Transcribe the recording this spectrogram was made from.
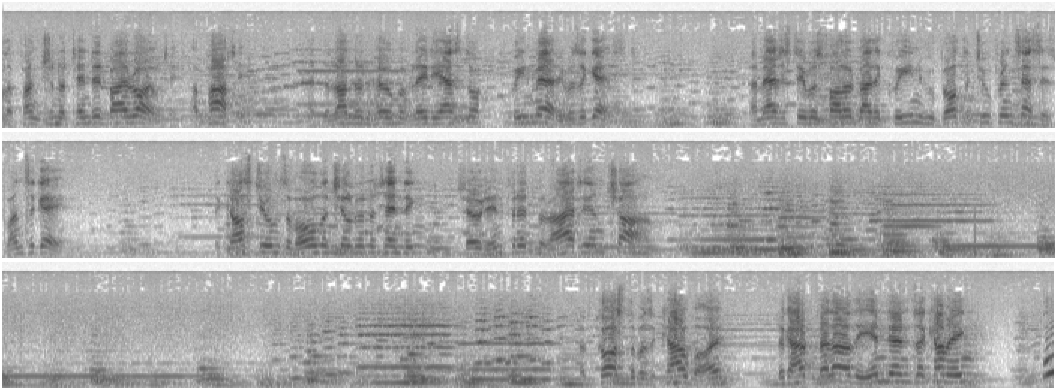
another function attended by royalty, a party. At the London home of Lady Astor, Queen Mary was a guest. Her Majesty was followed by the Queen, who brought the two princesses once again. The costumes of all the children attending showed infinite variety and charm. Of course, there was a cowboy. Look out, fella, the Indians are coming. Woo!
